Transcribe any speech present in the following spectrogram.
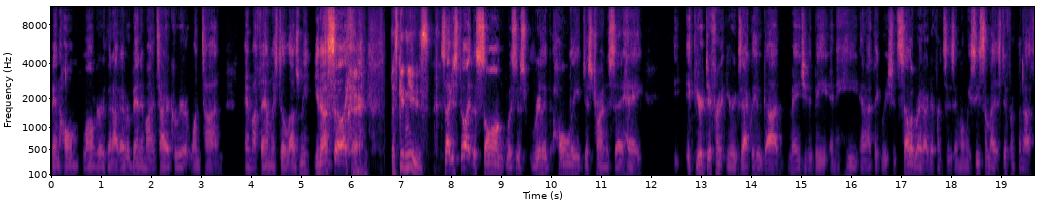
been home longer than I've ever been in my entire career at one time. And my family still loves me, you know? So, like, that's good news. So, I just feel like the song was just really wholly just trying to say, hey, if you're different, you're exactly who God made you to be. And He, and I think we should celebrate our differences. And when we see somebody that's different than us,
